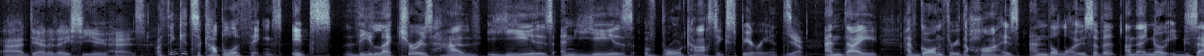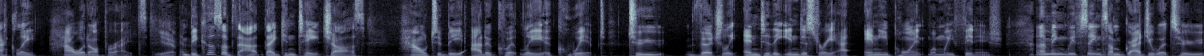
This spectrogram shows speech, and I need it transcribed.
uh, down at ECU has? I think it's a couple of things. It's the lecturers have years and years of broadcast experience. Yep. And they have gone through the highs and the lows of it, and they know exactly how it operates. Yep. And because of that, they can teach us how to be adequately equipped to virtually enter the industry at any point when we finish. And I mean, we've seen some graduates who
